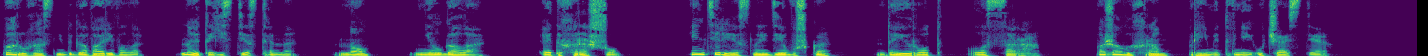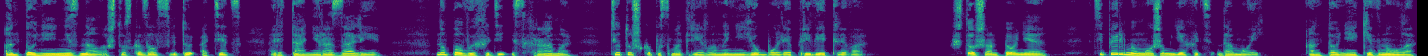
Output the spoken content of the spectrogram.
Пару раз не договаривала, но это естественно. Но не лгала. Это хорошо. Интересная девушка, да и род Лассара. Пожалуй, храм примет в ней участие. Антония не знала, что сказал святой отец Ритане Розалии, но по выходе из храма тетушка посмотрела на нее более приветливо. Что ж, Антония, теперь мы можем ехать домой. Антония кивнула.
